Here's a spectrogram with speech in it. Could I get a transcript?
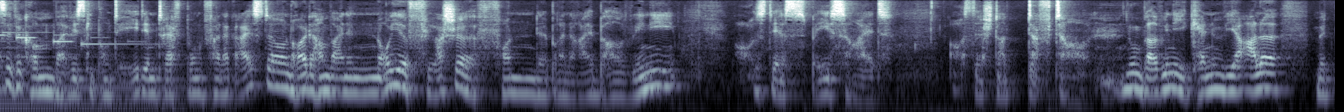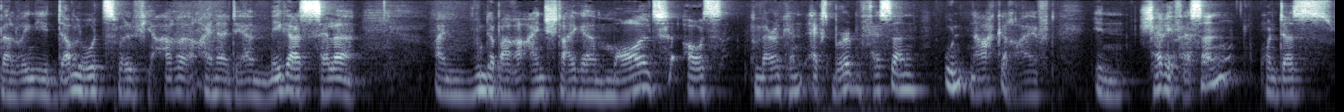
Herzlich willkommen bei whisky.de, dem Treffpunkt feiner Geister. Und heute haben wir eine neue Flasche von der Brennerei Balvini aus der Speyside, aus der Stadt Dufftown. Nun, Balvini kennen wir alle mit Balvini Doublewood, zwölf Jahre, einer der Megaseller, ein wunderbarer Einsteiger Malt aus American Ex-Bourbon Fässern und nachgereift in Sherry-Fässern. Und das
